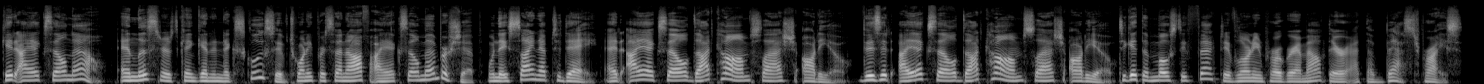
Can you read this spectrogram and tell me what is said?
Get IXL now. And listeners can get an exclusive 20% off IXL membership when they sign up today at IXL.com slash audio. Visit IXL.com slash audio to get the most effective learning program out there at the best price.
